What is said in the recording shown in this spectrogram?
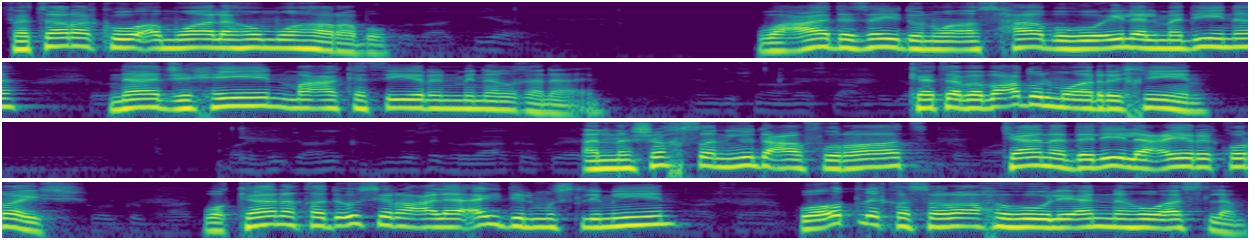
فتركوا أموالهم وهربوا. وعاد زيد وأصحابه إلى المدينة ناجحين مع كثير من الغنائم. كتب بعض المؤرخين أن شخصا يدعى فرات كان دليل عير قريش وكان قد أسر على أيدي المسلمين وأطلق سراحه لأنه أسلم.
